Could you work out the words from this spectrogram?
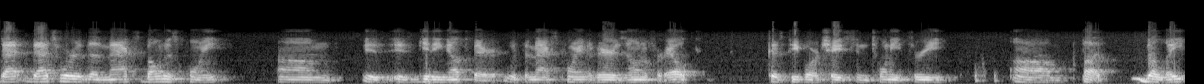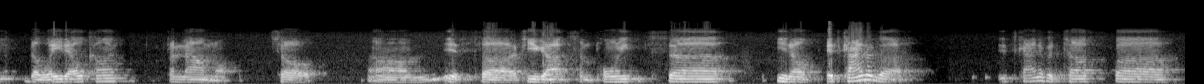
that that's where the max bonus point um, is is getting up there with the max point of Arizona for elk because people are chasing 23. Um, but the late the late elk hunt, phenomenal. So um, if uh, if you got some points, uh, you know it's kind of a it's kind of a tough uh,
